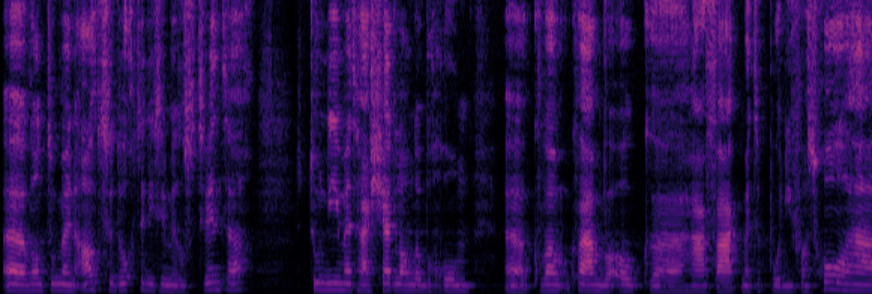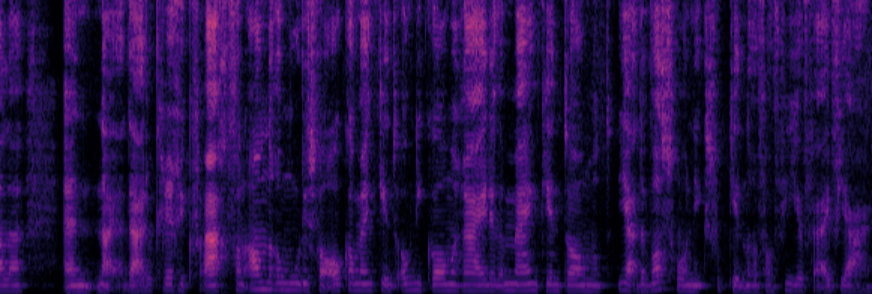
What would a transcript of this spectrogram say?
Uh, want toen mijn oudste dochter, die is inmiddels 20, toen die met haar Shetlander begon, kwam, kwamen we ook haar vaak met de pony van school halen. En nou ja, daardoor kreeg ik vragen van andere moeders van, oh, kan mijn kind ook niet komen rijden? En mijn kind dan? Want ja, er was gewoon niks voor kinderen van 4, 5 jaar.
